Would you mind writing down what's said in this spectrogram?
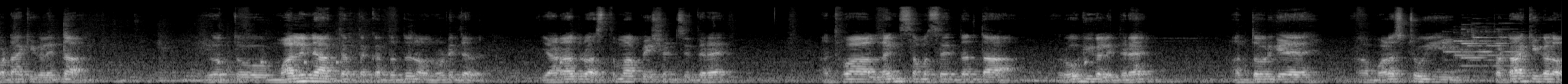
ಪಟಾಕಿಗಳಿಂದ ಇವತ್ತು ಮಾಲಿನ್ಯ ಆಗ್ತಾ ಇರ್ತಕ್ಕಂಥದ್ದು ನಾವು ನೋಡಿದ್ದೇವೆ. ಯಾರಾದರೂ ಅಸ್ತಮಾ ಪೇಷಂಟ್ಸ್ ಇದ್ದರೆ ಅಥವಾ ಲಂಗ್ಸ್ ಸಮಸ್ಯೆ ಇದ್ದಂಥ ರೋಗಿಗಳಿದ್ದರೆ ಅಂಥವ್ರಿಗೆ ಭಾಳಷ್ಟು ಈ ಪಟಾಕಿಗಳು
